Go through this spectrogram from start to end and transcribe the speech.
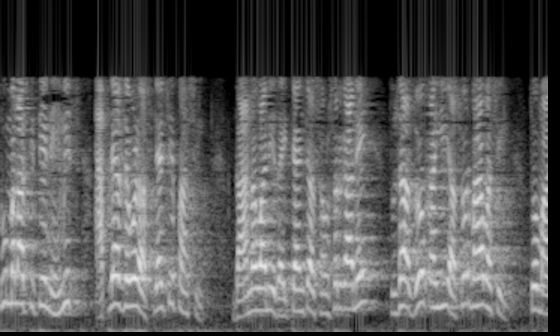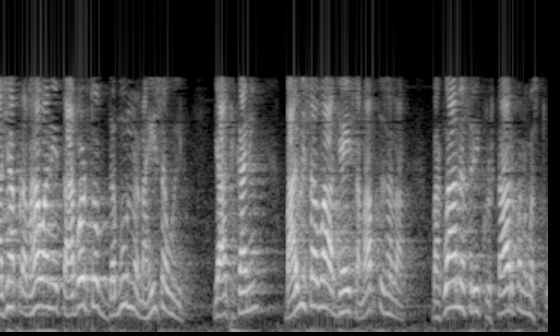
तू मला तिथे नेहमीच आपल्याजवळ असल्याचे पाहशील. दानवाने दैत्यांच्या संसर्गाने तुझा जो काही असुरभाव असेल तो माझ्या प्रभावाने ताबडतोब दबून नाहीसा होईल. या ठिकाणी बावीसावा अध्यायी समाप्त झाला. भगवान श्री कृष्णार्पण वस्तू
